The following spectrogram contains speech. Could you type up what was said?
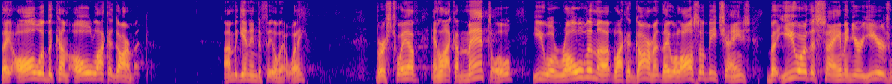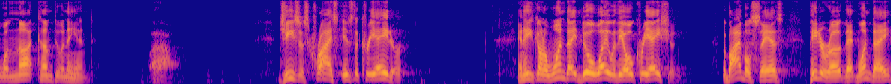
They all will become old like a garment. I'm beginning to feel that way. Verse 12, and like a mantle, you will roll them up like a garment. They will also be changed, but you are the same, and your years will not come to an end. Wow. Jesus Christ is the creator. And he's going to one day do away with the old creation. The Bible says, Peter wrote that one day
